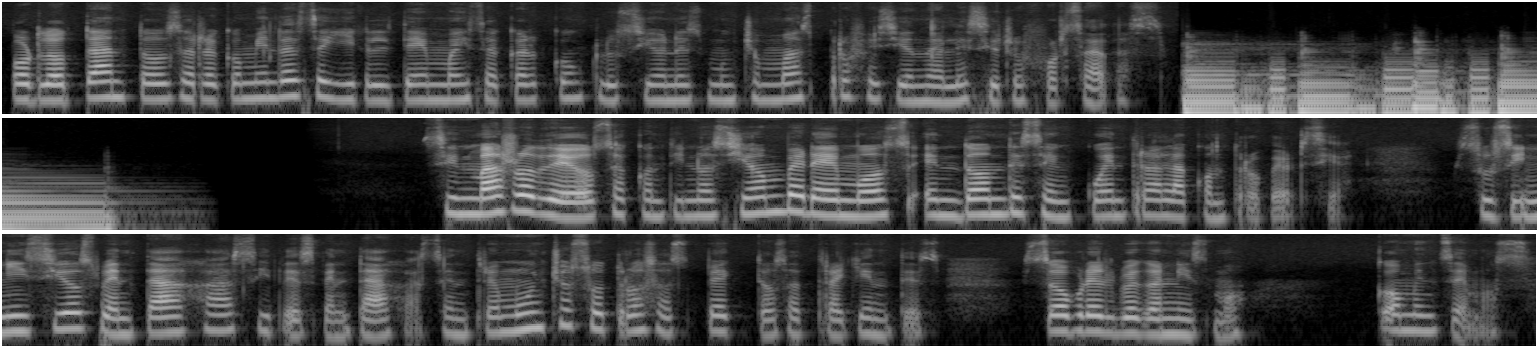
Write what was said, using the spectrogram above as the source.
Por lo tanto, se recomienda seguir el tema y sacar conclusiones mucho más profesionales y reforzadas. Sin más rodeos, a continuación veremos en dónde se encuentra la controversia, sus inicios, ventajas y desventajas, entre muchos otros aspectos atrayentes sobre el veganismo. Comencemos.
